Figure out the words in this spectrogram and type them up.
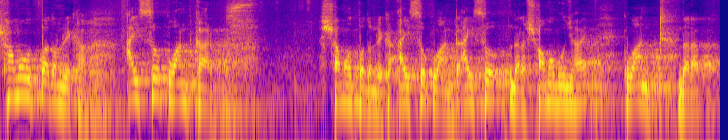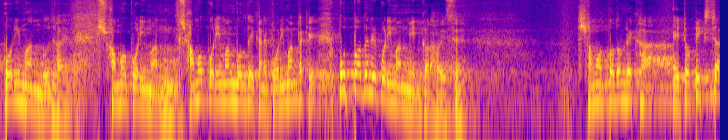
সম উৎপাদন রেখা আইসো কোয়ান্ট কার্ভ সম উৎপাদন রেখা আইসো কোয়ান্ট আইসো দ্বারা সম বোঝায় কোয়ান্ট দ্বারা পরিমাণ বোঝায় সম পরিমাণ সম পরিমাণ বলতে এখানে পরিমাণটাকে উৎপাদনের পরিমাণ মিন করা হয়েছে। সম উৎপাদন রেখা, এই টপিক্সটা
